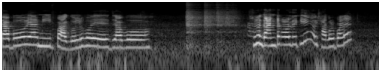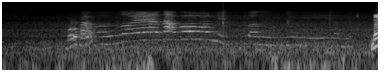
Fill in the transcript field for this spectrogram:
যাব আমি পাগল হয়ে যাব। শুনে, গানটা করো দেখি, ওই সাগর পাড়ে। না,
